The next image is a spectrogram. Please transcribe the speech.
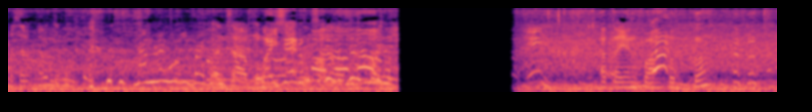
Masarap naman. Ang sabo. Ay, sir, At ayan po ang food ko.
